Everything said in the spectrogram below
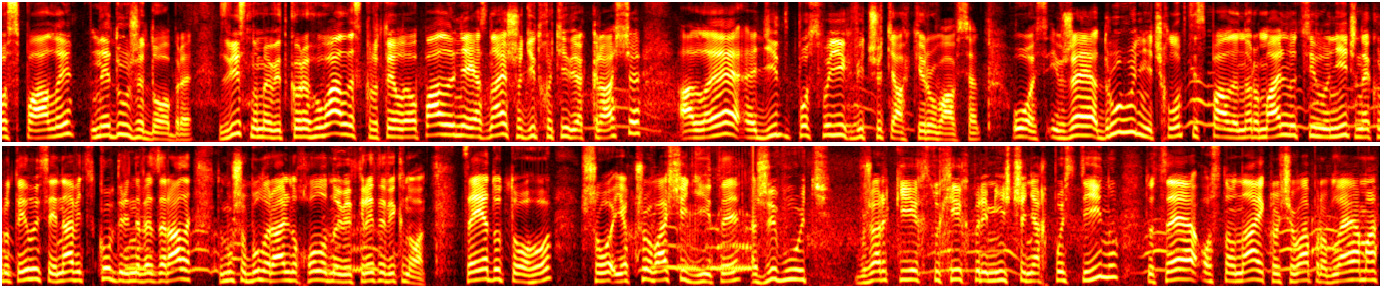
поспали не дуже добре. Звісно, ми відкоригували, скрутили опалення. Я знаю, що дід хотів як краще, але е, дід по своїх відчуттях керувався. Ось, і вже другу ніч хлопці спали нормально цілу ніч, не крутилися і навіть з ковдрі не визирали, тому що було реально холодно відкрите вікно. Це є до того, що якщо ваші діти живуть в жарких, сухих приміщеннях постійно, то це основна і ключова проблема,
